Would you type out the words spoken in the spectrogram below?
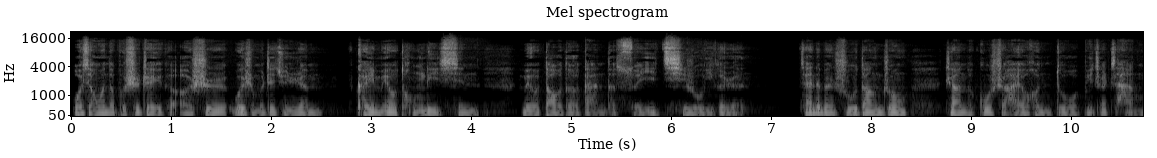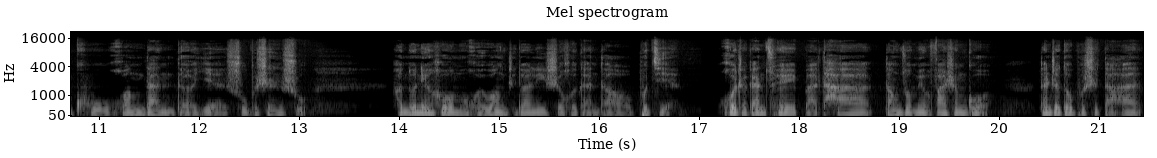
我想问的不是这个，而是为什么这群人可以没有同理心、没有道德感的随意欺辱一个人？在那本书当中，这样的故事还有很多，比这残酷荒诞的也数不胜数。很多年后，我们回望这段历史，会感到不解，或者干脆把它当作没有发生过。但这都不是答案。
